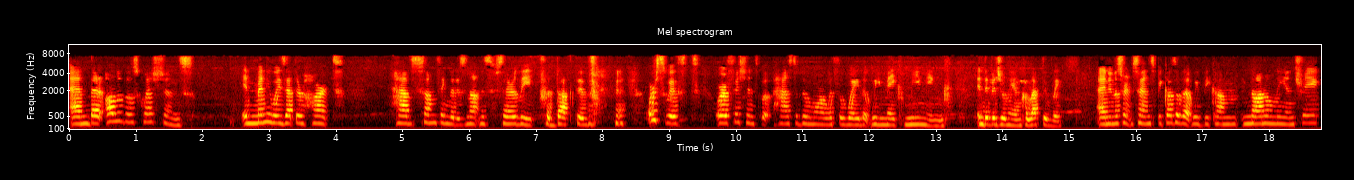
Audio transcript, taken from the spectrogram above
And that all of those questions, in many ways, at their heart, have something that is not necessarily productive or swift or efficient, but has to do more with the way that we make meaning individually and collectively. And in a certain sense, because of that, we've become not only intrigued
